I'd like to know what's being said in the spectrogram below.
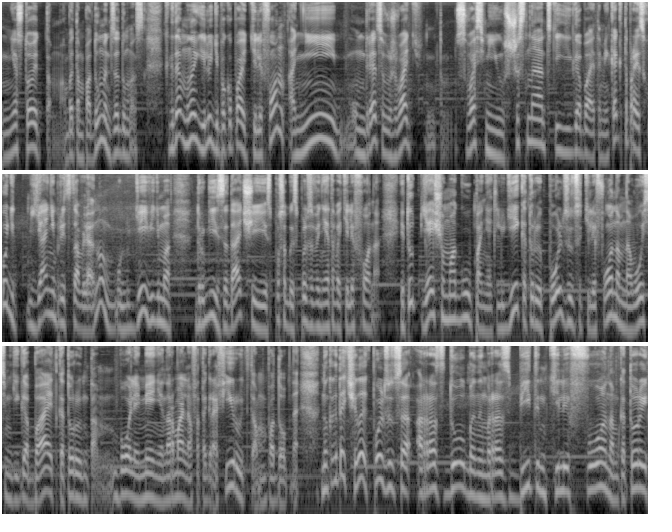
мне стоит там, об этом подумать, задуматься. Когда многие люди покупают телефон, они умудряются выживать там, с 8, с 16 гигабайтами. Как это происходит, я не представляю. Ну, у людей, видимо, другие задачи и способы использования этого телефона. И тут я еще могу понять людей, которые пользуются телефоном на 8 гигабайт, которые ну, там более-менее нормально фотографируют и тому подобное. Но когда человек пользуется раздолбанным, разбитым телефоном, который,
